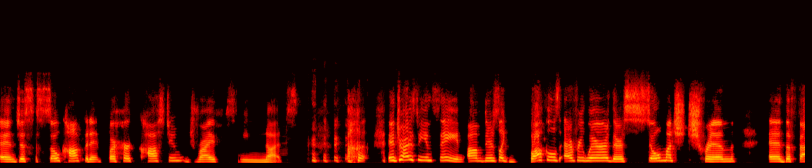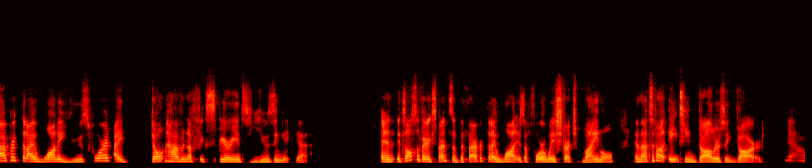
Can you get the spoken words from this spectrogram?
and just so confident. But her costume drives me nuts. it drives me insane. Um, there's like buckles everywhere. There's so much trim, and the fabric that I want to use for it, I don't have enough experience using it yet. And it's also very expensive. The fabric that I want is a four-way stretch vinyl, and that's about $18 a yard. Yeah.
